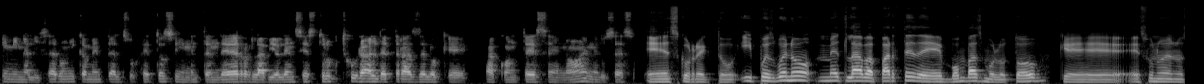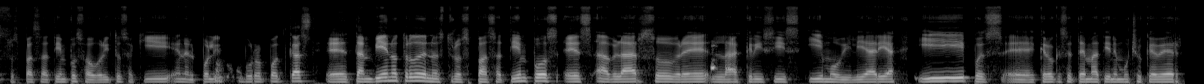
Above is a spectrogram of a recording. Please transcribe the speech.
criminalizar únicamente al sujeto sin entender la violencia estructural detrás de lo que acontece, ¿no? En el suceso. Es correcto. Y pues bueno, MetLab, aparte de bombas Molotov, que es uno de nuestros pasatiempos favoritos aquí en el Poliburro Podcast, eh, también otro de nuestros pasatiempos es hablar sobre la crisis inmobiliaria y pues eh, creo que ese tema tiene mucho que ver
